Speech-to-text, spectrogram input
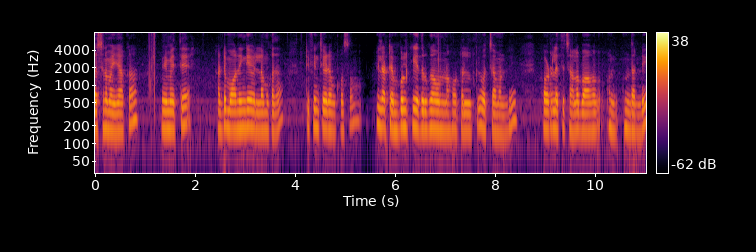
దర్శనం అయ్యాక మేమైతే అంటే మార్నింగే వెళ్ళాము కదా టిఫిన్ చేయడం కోసం. ఇలా టెంపుల్కి ఎదురుగా ఉన్న హోటల్కి వచ్చామండి. హోటల్ అయితే చాలా బాగా ఉందండి.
